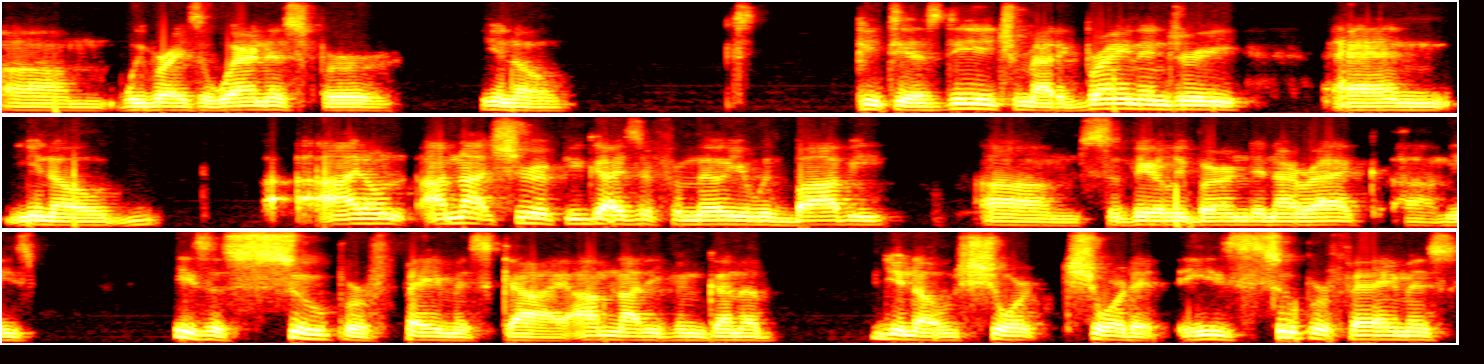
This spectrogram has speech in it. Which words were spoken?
Um, we raise awareness for, you know, PTSD, traumatic brain injury." And, you know, I don't, I'm not sure if you guys are familiar with Bobby, um, severely burned in Iraq. Um, he's, he's a super famous guy. I'm not even gonna, you know, short, short it. He's super famous.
